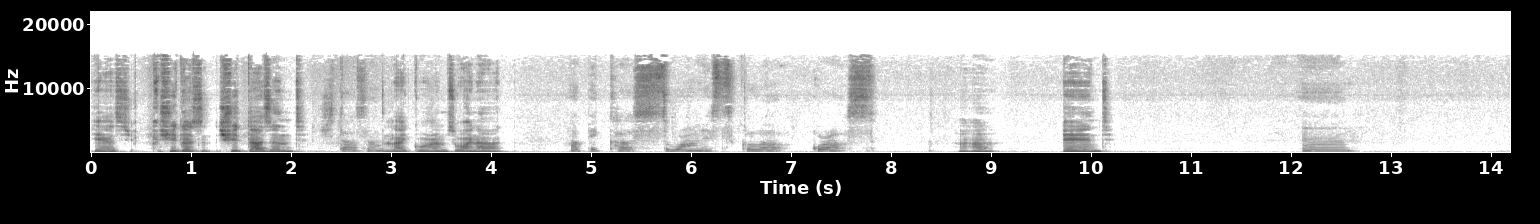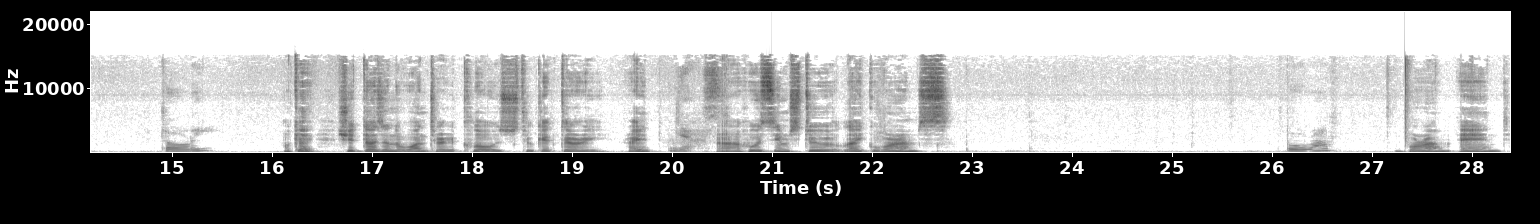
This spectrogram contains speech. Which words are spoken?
Yes. She doesn't. She doesn't she doesn't. like worms. Why not? Uh, because worm is gross. Uh huh. And And dirty. okay, she doesn't want her clothes to get dirty, right? Yes. Uh, who seems to like worms? Boram, Boram and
